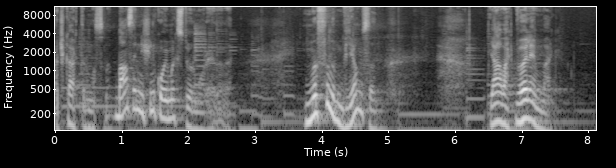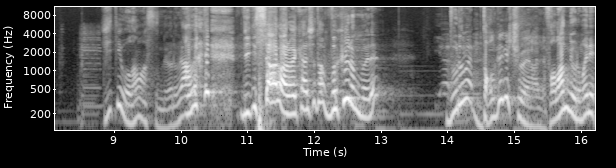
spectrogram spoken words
Açık arttırmasını. Ben senin işini koymak istiyorum oraya dedi. Nasılım biliyor musun? Ya bak böyleyim bak. Ciddi olamazsın diyorum. Ya böyle bilgisayar var ve karşıdan bakıyorum böyle. Durdum dalga geçiyor herhalde falan diyorum. Hani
